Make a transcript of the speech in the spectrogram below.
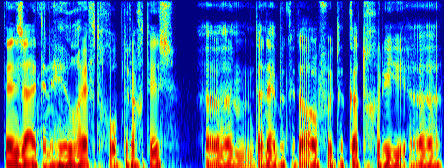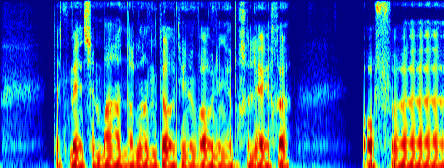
tenzij het een heel heftige opdracht is. Um, dan heb ik het over de categorie uh, dat mensen maandenlang dood in een woning hebben gelegen. Of uh,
